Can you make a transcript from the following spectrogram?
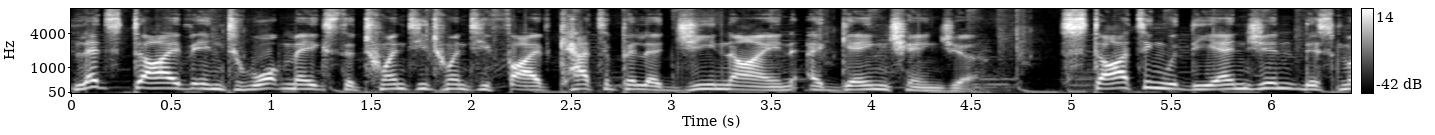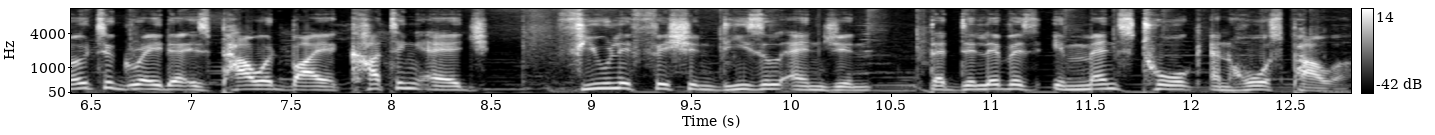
Let's dive into what makes the 2025 Caterpillar G9 a game-changer. Starting with the engine, this motor grader is powered by a cutting-edge, fuel-efficient diesel engine that delivers immense torque and horsepower.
